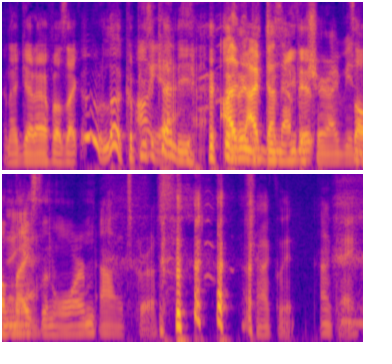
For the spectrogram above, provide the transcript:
and I get up. I was like, "Ooh, look, a piece Oh, of yeah. candy." I- I've done that for it. sure. I've it's all that, nice yeah. and warm. Oh, that's gross. Chocolate. Okay.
